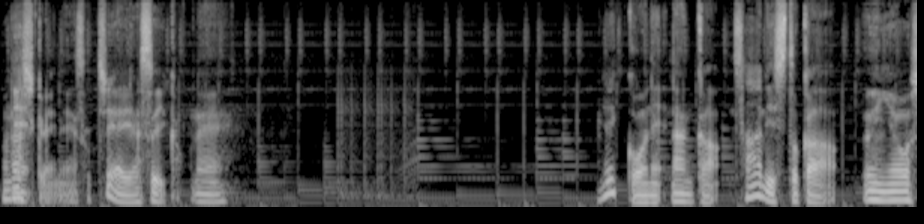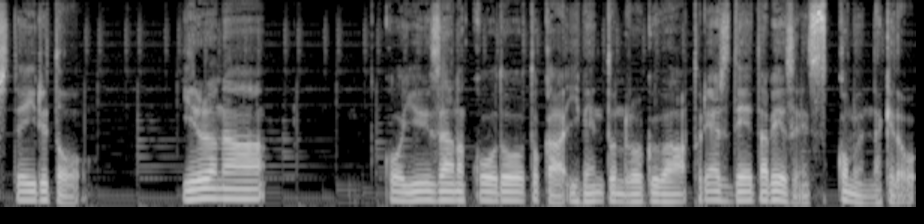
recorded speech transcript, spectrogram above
まあ確かにね、そっちやりやすいかもね。結構ね、なんかサービスとか運用していると、いろいろなこうユーザーの行動とかイベントのログはとりあえずデータベースに突っ込むんだけど、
